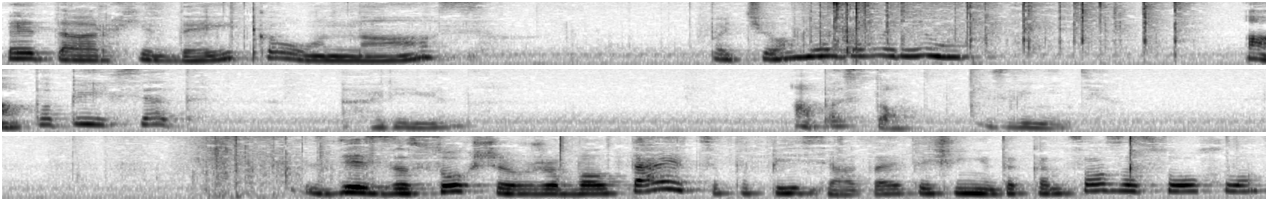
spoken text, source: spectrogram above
Это орхидейка у нас. Почем я говорила? А, по 50 гривен. А, по 100, извините. Здесь засохшее уже болтается по 50, а это еще не до конца засохло.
